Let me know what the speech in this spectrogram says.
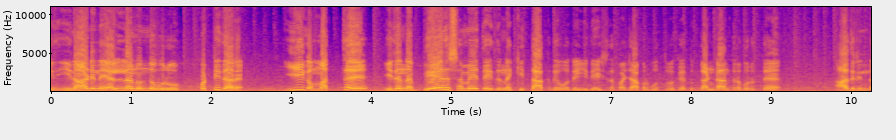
ಈ- ನಾಡಿನ ಎಲ್ಲ ನೊಂದವರು ಕೊಟ್ಟಿದ್ದಾರೆ. ಈಗ ಮತ್ತೆ ಇದನ್ನ ಬೇರೆ ಸಮೇತ ಇದನ್ನ ಕಿತ್ತಾಕದೆ ಹೋದ್ರೆ ಈ ದೇಶದ ಪ್ರಜಾಪ್ರಭುತ್ವಕ್ಕೆ ಗಂಡಾಂತರ ಬರುತ್ತೆ. ಆದ್ರಿಂದ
